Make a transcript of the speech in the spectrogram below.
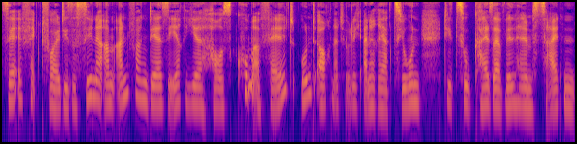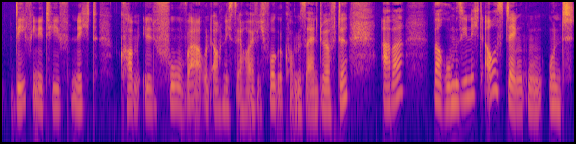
sehr effektvoll, diese Szene am Anfang der Serie Haus Kummerfeld und auch natürlich eine Reaktion, die zu Kaiser Wilhelms Zeiten definitiv nicht comme il faut war und auch nicht sehr häufig vorgekommen sein dürfte. Aber warum sie nicht ausdenken und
